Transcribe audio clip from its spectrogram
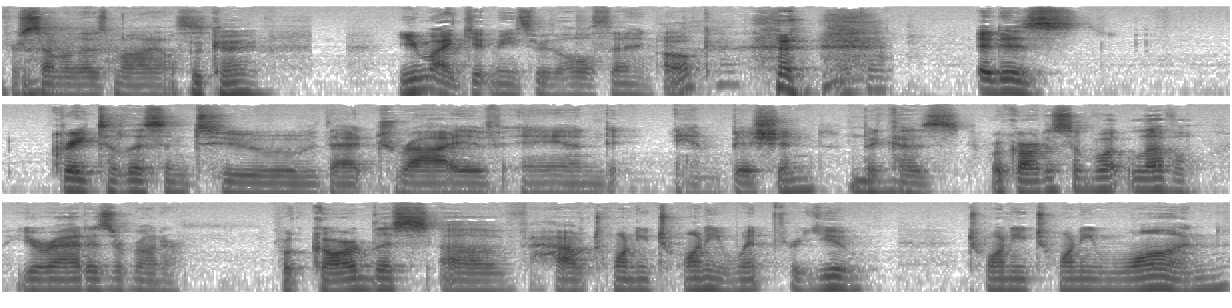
for some of those miles. Okay. You might get me through the whole thing. Okay. It is great to listen to that drive and ambition Mhm. because regardless of what level you're at as a runner, regardless of how 2020 went for you, 2021,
